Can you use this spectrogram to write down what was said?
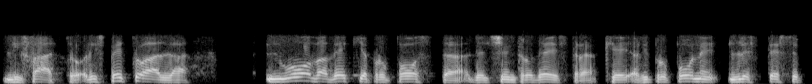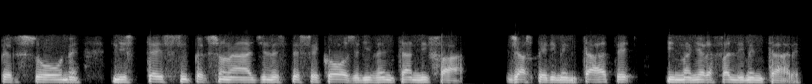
Di fatto, rispetto alla, nuova vecchia proposta del centrodestra che ripropone le stesse persone, gli stessi personaggi, le stesse cose di vent'anni fa, già sperimentate in maniera fallimentare,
